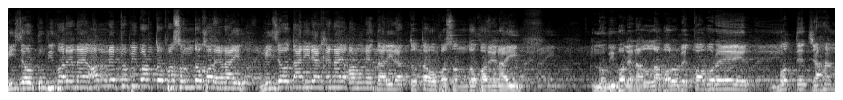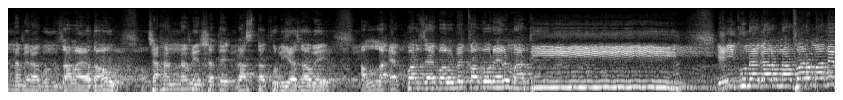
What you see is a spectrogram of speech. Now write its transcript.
নিজেও টুপি পরে নাই, অন্য টুপি পরতো পছন্দ করে নাই। নিজেও দাড়ি রাখে নাই, অন্য দাড়ি রাখতো তাও পছন্দ করে নাই। নবী বলেন, আল্লাহ বলবে, কবরের মধ্যে জাহান নামের আগুন জ্বালায় দাও জাহান নামের সাথে রাস্তা খুলিয়া যাবে। আল্লাহ এক পর্যায়ে বলবে, কবরের মাটি, এই গুনাগার নাফার মানের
